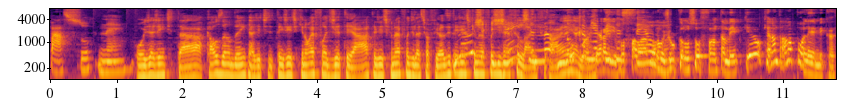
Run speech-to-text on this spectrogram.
passo, né? Hoje a gente tá causando, hein? A gente, tem gente que não é fã de GTA, tem gente que não é fã de Last of Us e tem não, gente que não é fã de Half-Life. Não, ai, nunca ai, me Peraí, vou falar agora um jogo que eu não sou fã também, porque eu quero entrar na polêmica.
